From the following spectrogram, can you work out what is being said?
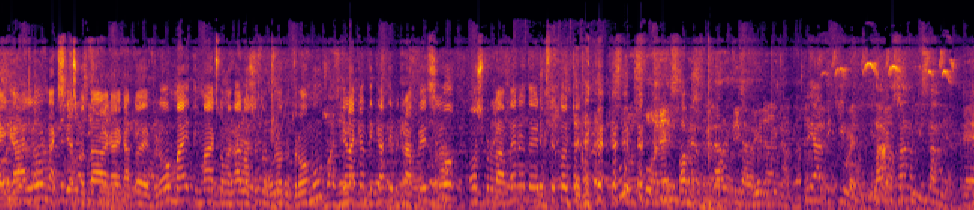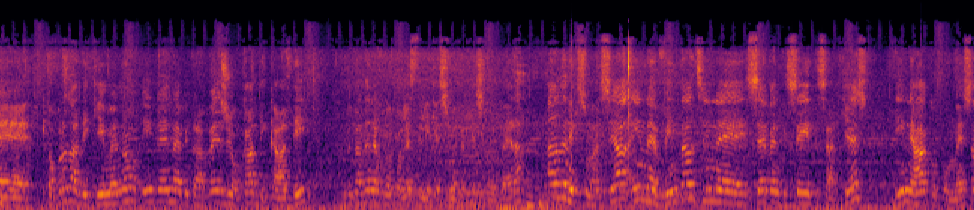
μεγάλο, αξία κοντά 100 ευρώ, Mighty Max το μεγάλο set του βουνό του τρόμου και να κάνετε κάτι επιτραπέζιο. Όσοι προλαβαίνετε, ρίξτε token. Πάμε. Τρία αντικείμενα. Ε, το πρώτο αντικείμενο είναι ένα επιτραπέζιο κάτι κάτι. Βέβαια δεν έχουμε πολλές τελικές συμμετοχές εδώ πέρα, αλλά δεν έχει σημασία. Είναι vintage, είναι 70s, 80s αρχές. Είναι άκοπο μέσα,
